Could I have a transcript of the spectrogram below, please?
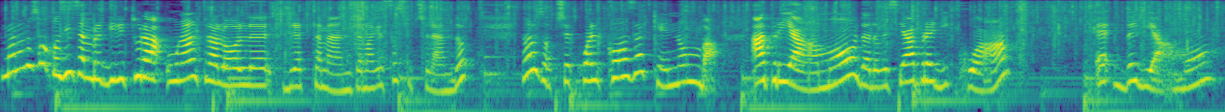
Ma non lo so, così sembra addirittura un'altra LOL direttamente. Ma che sta succedendo? Non lo so, c'è qualcosa che non va. Apriamo, da dove si apre di qua. E vediamo.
